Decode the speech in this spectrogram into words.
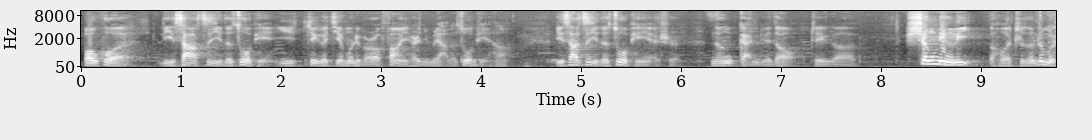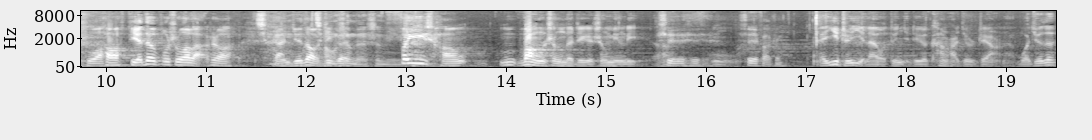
包括李萨自己的作品，一这个节目里边我放一下你们俩的作品哈，李萨自己的作品也是能感觉到这个生命力，我只能这么说哈，别的不说了是吧？感觉到这个非常旺盛的这个生命力啊，谢谢谢谢嗯谢谢法中。哎，一直以来我对你这个看法就是这样的。我觉得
